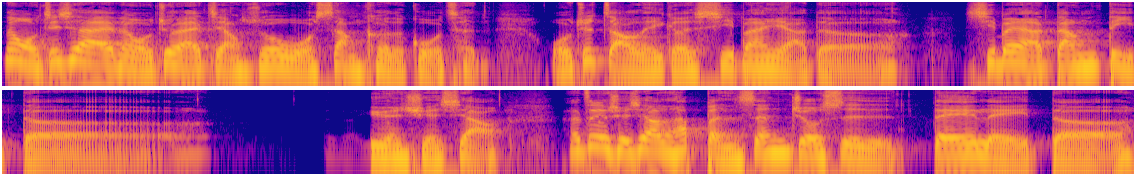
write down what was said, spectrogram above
那我接下来呢，我就来讲说我上课的过程。我就找了一个西班牙的西班牙当地的。语言学校，那这个学校，它本身就是 Daily 的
